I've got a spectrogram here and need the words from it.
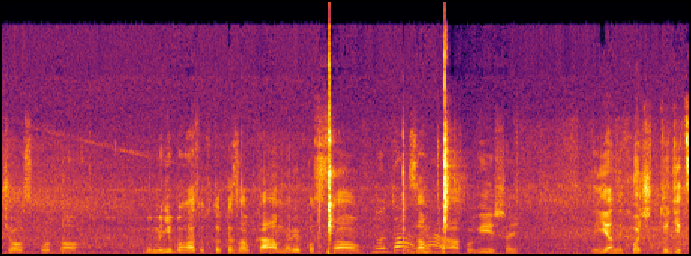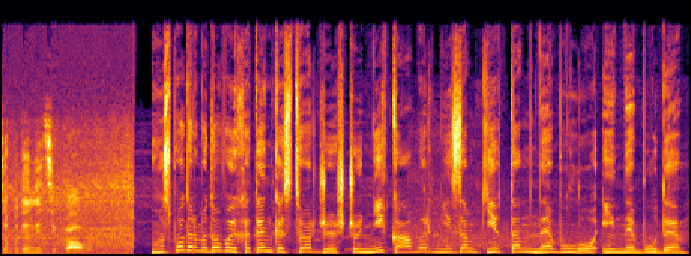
Нічого складного. Бо мені багато хто казав, камери постав, Ну да, замка повішай. Я не хочу, тоді це буде не цікаво. Господар медової хатинки стверджує, що ні камер, ні замків там не було і не буде.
